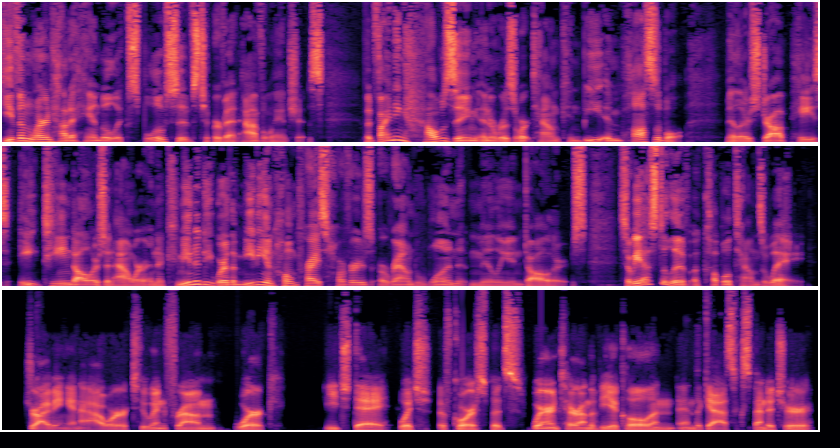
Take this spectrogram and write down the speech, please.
He even learned how to handle explosives to prevent avalanches. But finding housing in a resort town can be impossible. Miller's job pays $18 an hour in a community where the median home price hovers around $1 million. So he has to live a couple towns away. Driving an hour to and from work each day, which of course puts wear and tear on the vehicle and, and the gas expenditure.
